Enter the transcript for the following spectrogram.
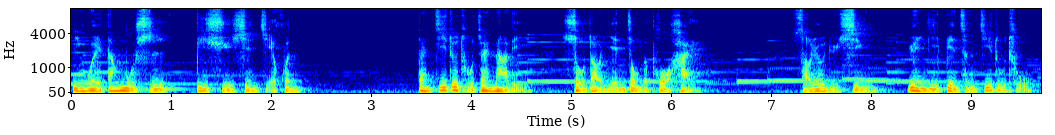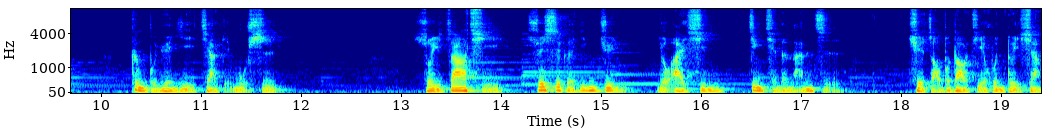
因为当牧师必须先结婚。但基督徒在那里受到严重的迫害。少有女性愿意变成基督徒，更不愿意嫁给牧师。所以扎奇虽是个英俊、有爱心、敬虔的男子，却找不到结婚对象，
